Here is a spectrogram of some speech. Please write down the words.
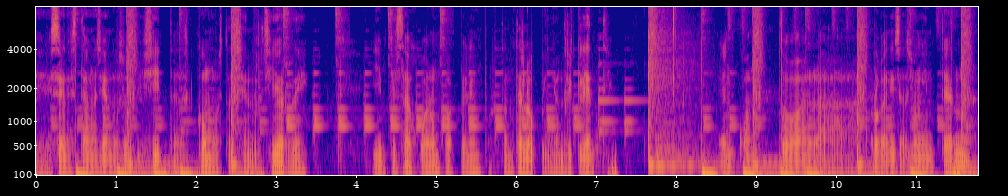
eh, se le están haciendo sus visitas, cómo está haciendo el cierre y empieza a jugar un papel importante la opinión del cliente. En cuanto a la organización interna,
